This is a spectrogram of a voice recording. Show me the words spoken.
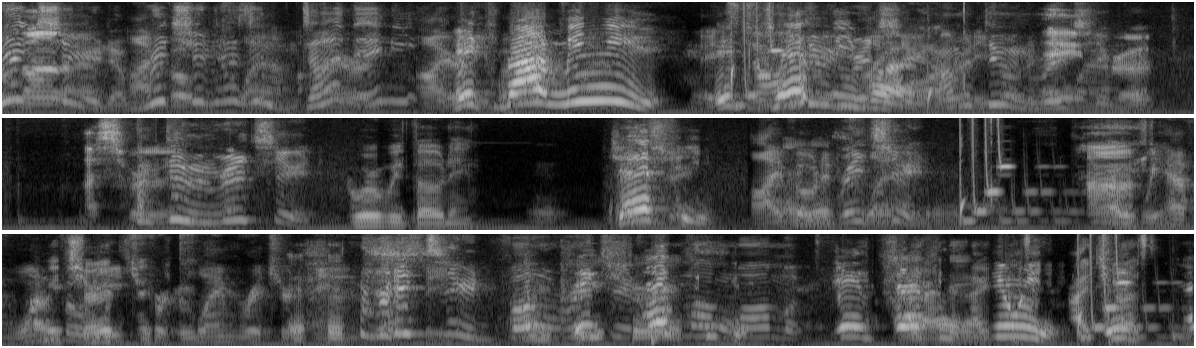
Richard, I'm Richard hasn't Clem. done I already- any- I It's not me. It's It's not I'm Jesse, doing bro. Richard. I'm doing Richard, bro. bro. I swear. I'm doing Richard. Who are we voting? Jesse. I I voted guess- Richard. Huh? We have one vote sure each for Clem, Richard, and Jesse. Richard, I'm vote pretty Richard. sure Oh, it's- my mama. It's I- Jesse. I- I I trust It's.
